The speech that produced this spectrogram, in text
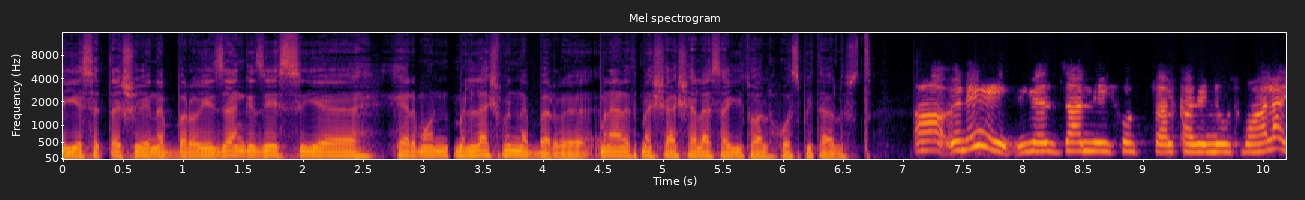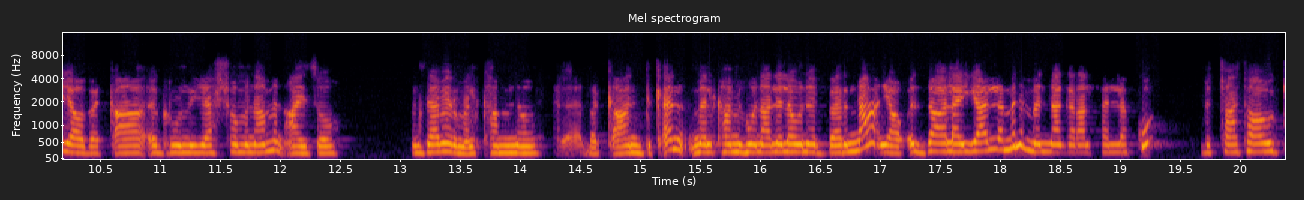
እየሰጠሽው የነበረው? የዛን ጊዜስ የሄርሞን ምላሽ ምን ነበር? ምን አይነት መሻሻል አሳይቷል ሆስፒታል ውስጥ? እኔ የዛኔ ሆስፒታል ካገኘሁት በኋላ ያው በቃ እግሩን እያሸው ምናምን አይዞ እግዚአብሔር መልካም ነው። በቃ አንድ ቀን መልካም ይሆናል እለው ነበር እና ያው እዛ ላይ ያለ ምንም መናገር አልፈለግኩም። ብቻ ተዋውቄ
